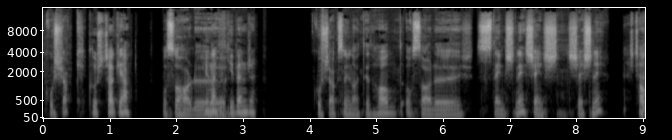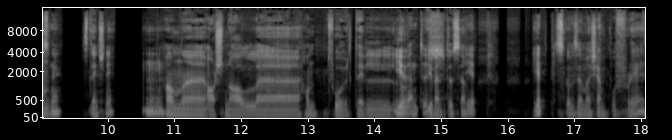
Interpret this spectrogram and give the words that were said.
Korsjak. Korsak, ja. og så har du United-keeperen. jeg. Som United hadde, og så har du Stenchny. Stenchny. Mm. Han eh, Arsenal eh, Han for vel til Juventus. Juventus ja. Jepp. Jepp. Skal vi se om jeg kommer på flere.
